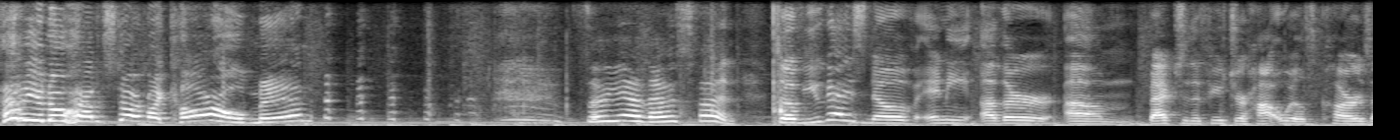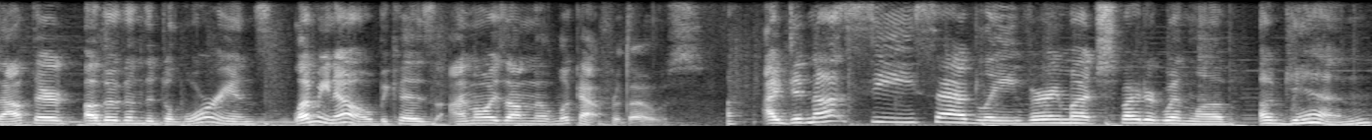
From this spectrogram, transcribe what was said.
How do you know how to start my car, old man? so yeah, that was fun. So if you guys know of any other um, Back to the Future Hot Wheels cars out there other than the DeLoreans, let me know because I'm always on the lookout for those. I did not see, sadly, very much Spider Gwen love again.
